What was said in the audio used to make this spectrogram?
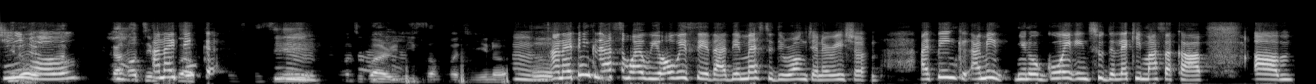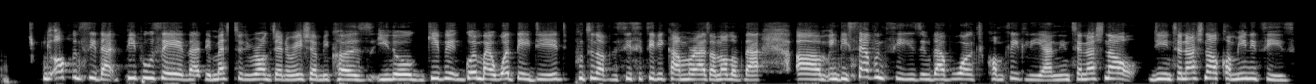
Do You you know, know? Cannot even And I think Mm. to go and release somebody, you know. Mm. So, And I think that's why we always say that they messed with the wrong generation. I think, I mean, you know, going into the Lekki massacre, um, you often see that people say that they messed with the wrong generation because, you know, giving going by what they did, putting up the CCTV cameras and all of that, um, in the 70s it would have worked completely, and international the international communities,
